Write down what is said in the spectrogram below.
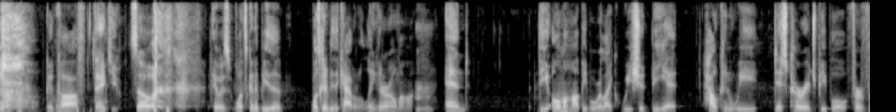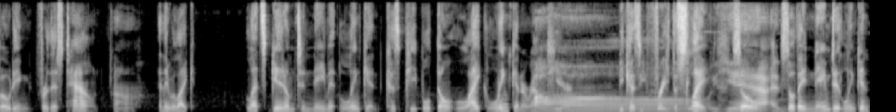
Good cough. Thank you. So it was what's going to be the what's going to be the capital, Lincoln or Omaha? Mm-hmm. And the Omaha people were like, "We should be it. How can we discourage people for voting for this town?" Uh huh. And they were like, "Let's get them to name it Lincoln cuz people don't like Lincoln around here because he freed the slave." Oh, Yeah. So and so they named it Lincoln.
